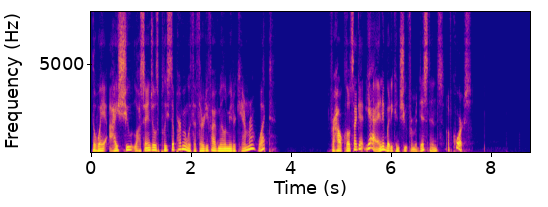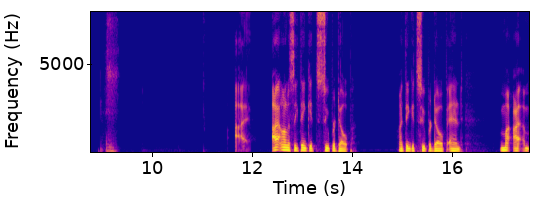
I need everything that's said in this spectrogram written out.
The way I shoot Los Angeles Police Department with a 35 millimeter camera? What? For how close I get? Yeah, anybody can shoot from a distance, of course. I honestly think it's super dope. I think it's super dope, and my I,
